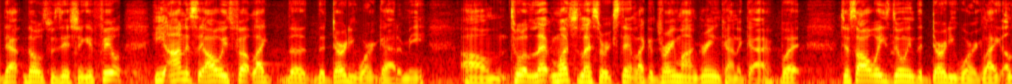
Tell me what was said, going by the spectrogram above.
that those positions, it feel he honestly always felt like the the dirty work guy to me, um, to a le- much lesser extent, like a Draymond Green kind of guy, but just always doing the dirty work, like uh,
